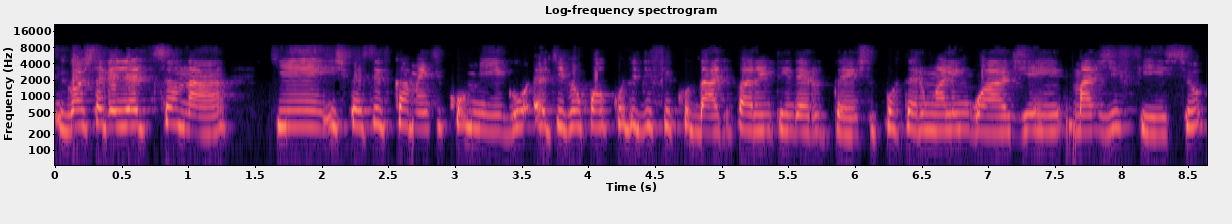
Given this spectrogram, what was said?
e gostaria de adicionar que especificamente comigo eu tive um pouco de dificuldade para entender o texto por ter uma linguagem mais difícil,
